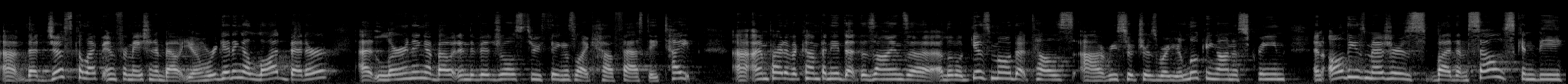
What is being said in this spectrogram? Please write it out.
uh, that just collect information about you. And we're getting a lot better at learning about individuals through things like how fast they type, uh, I'm part of a company that designs a, a little gizmo that tells uh, researchers where you're looking on a screen. And all these measures by themselves can be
